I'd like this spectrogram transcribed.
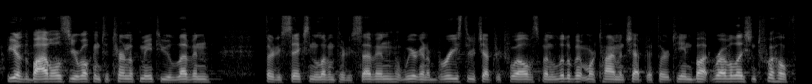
If you have the Bibles, you're welcome to turn with me to 1136 and 1137. We are going to breeze through chapter 12, spend a little bit more time in chapter 13. But Revelation 12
